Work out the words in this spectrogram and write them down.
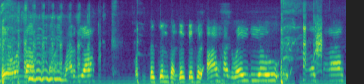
¿Qué onda? La vanguardia. O si usted quiere entender que es el iHeartRadio, el podcast,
